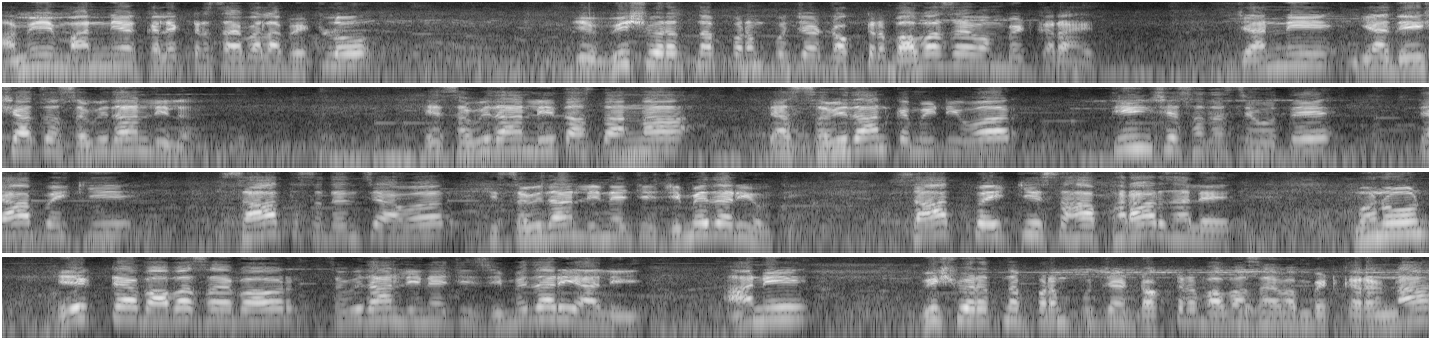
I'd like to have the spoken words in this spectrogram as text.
आम्ही मान्य कलेक्टर साहेबाला भेटलो. जे विश्वरत्न परमपूज्य डॉक्टर बाबासाहेब आंबेडकर आहेत ज्यांनी या देशाचं संविधान लिहिलं हे संविधान लिहित असताना त्या संविधान कमिटीवर तीनशे सदस्य होते. त्यापैकी सात सदस्यावर ही संविधान लिहिण्याची जिम्मेदारी होती. सातपैकी सहा फरार झाले. म्हणून एकट्या बाबासाहेबावर संविधान लिहिण्याची जिम्मेदारी आली आणि विश्वरत्न परमपूज्य डॉक्टर बाबासाहेब आंबेडकरांना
